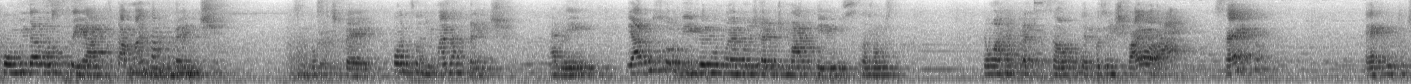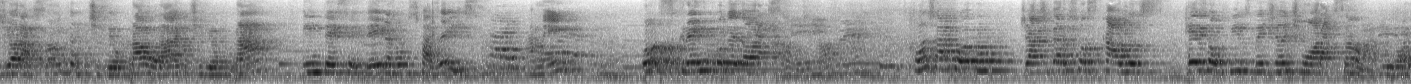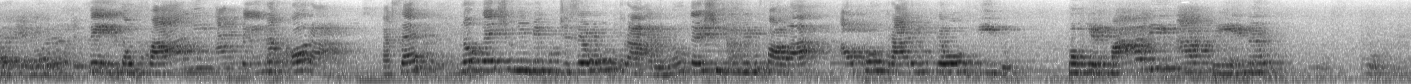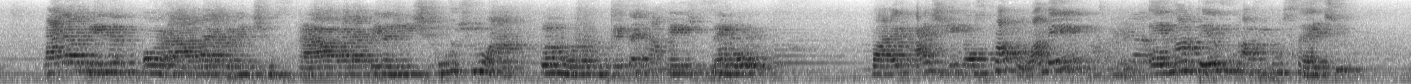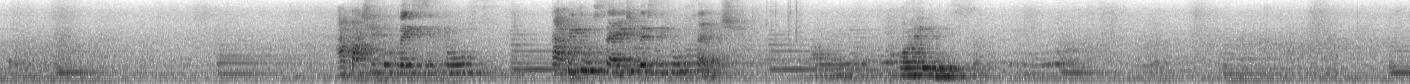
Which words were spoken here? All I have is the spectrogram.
convido a você a ficar mais à frente. Se você tiver condição de ir mais à frente. Amém? E abra sua Bíblia no Evangelho de Mateus. Nós vamos ter uma reflexão. Depois a gente vai orar, certo? É culto de oração, então a gente veio para orar, a gente veio para interceder. Nós vamos fazer isso. Amém? Quantos creem no poder da oração? Quantos já foram, já tiveram suas causas resolvidas mediante uma oração? Bem, então vale a pena orar. Tá certo? Não deixe o inimigo dizer o contrário. Não deixe o inimigo falar ao contrário no teu ouvido. Porque vale a pena. Vale a pena orar, vale a pena a gente buscar, vale a pena a gente continuar clamando, porque certamente o Senhor vai agir em nosso favor. Amém? Amém. É Mateus, capítulo 7. A partir do versículo, capítulo 7, versículo 7. Glória a Deus.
